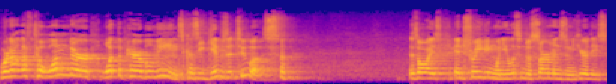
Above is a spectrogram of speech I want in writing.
We're not left to wonder what the parable means because he gives it to us. It's always intriguing when you listen to sermons and hear these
